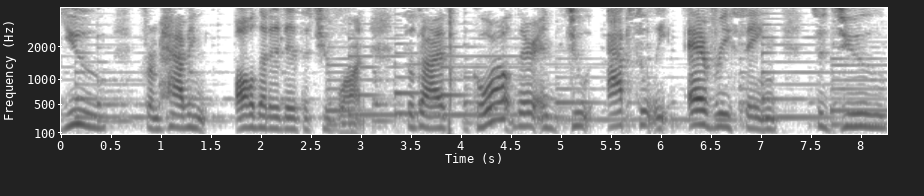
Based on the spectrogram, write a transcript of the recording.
you from having all that it is that you want. So, guys, go out there and do absolutely everything to do,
